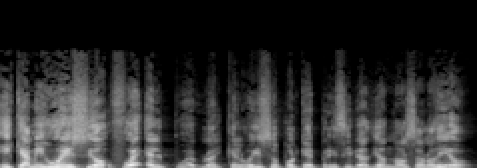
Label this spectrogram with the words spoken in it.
y que a mi juicio fue el pueblo el que lo hizo, porque al principio Dios no se lo dijo.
